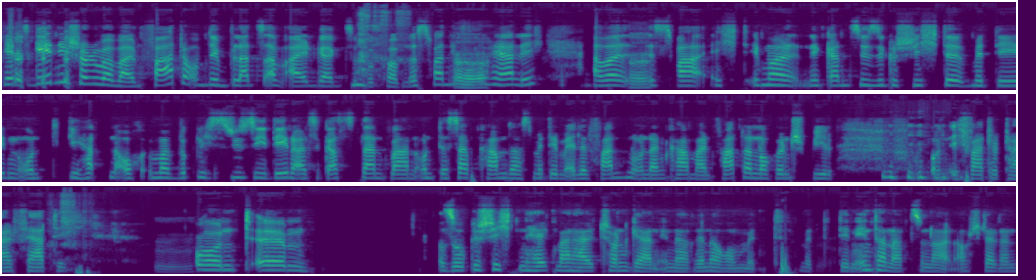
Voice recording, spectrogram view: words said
Jetzt gehen die schon über meinen Vater, um den Platz am Eingang zu bekommen. Das fand ich so herrlich. Aber Ja. es war echt immer eine ganz süße Geschichte mit denen und die hatten auch immer wirklich süße Ideen, als sie Gastland waren. Und deshalb kam das mit dem Elefanten und dann kam mein Vater noch ins Spiel und ich war total fertig. Mhm. Und ähm, so Geschichten hält man halt schon gern in Erinnerung mit, mit den internationalen Ausstellern.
